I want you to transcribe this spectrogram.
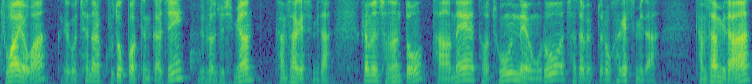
좋아요와 그리고 채널 구독 버튼까지 눌러주시면 감사하겠습니다. 그러면 저는 또 다음에 더 좋은 내용으로 찾아뵙도록 하겠습니다. 감사합니다.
